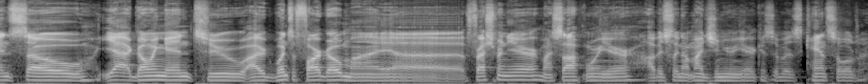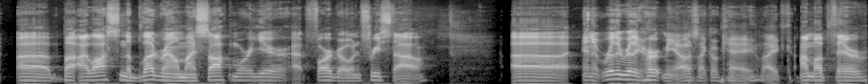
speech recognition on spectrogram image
and so, yeah, going into, I went to Fargo my uh, freshman year, my sophomore year. Obviously, not my junior year because it was canceled. Uh, but I lost in the blood round my sophomore year at Fargo in freestyle. Uh, and it really, really hurt me. I was like, okay, like I'm up there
